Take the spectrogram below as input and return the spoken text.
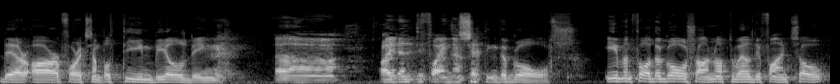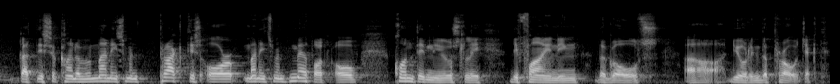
there are, for example, team building, uh, identifying and setting the goals. Even though the goals are not well defined, so that is a kind of a management practice or management method of continuously defining the goals uh, during the project.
